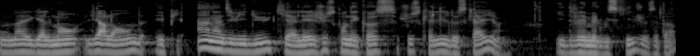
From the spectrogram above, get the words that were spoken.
on a également l'Irlande et puis un individu qui allait jusqu'en Écosse, jusqu'à l'île de Skye. Il devait aimer le whisky, je ne sais pas.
